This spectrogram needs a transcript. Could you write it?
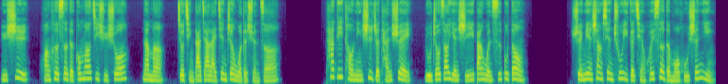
于是黄褐色的公猫继续说：“那么，就请大家来见证我的选择。”他低头凝视着潭水，如周遭岩石一般纹丝不动。水面上现出一个浅灰色的模糊身影，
